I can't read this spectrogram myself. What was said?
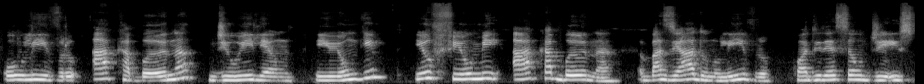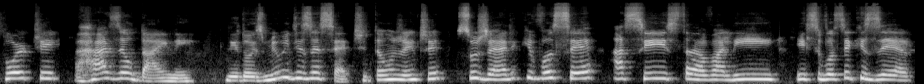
o livro A Cabana de William Jung e o filme A Cabana, baseado no livro com a direção de Stuart Hazeldine, de 2017. Então, a gente sugere que você assista, avalie, e se você quiser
